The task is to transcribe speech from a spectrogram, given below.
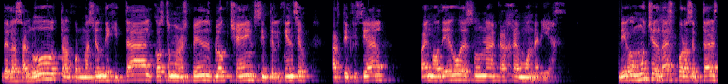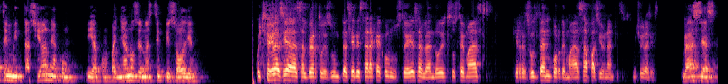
de la salud, transformación digital, Customer Experience, blockchains, inteligencia artificial. Bueno, Diego es una caja de monerías. Diego, muchas gracias por aceptar esta invitación y, acompañarnos en este episodio. Muchas gracias, Alberto. Es un placer estar acá con ustedes hablando de estos temas que resultan por demás apasionantes. Muchas gracias. Gracias.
